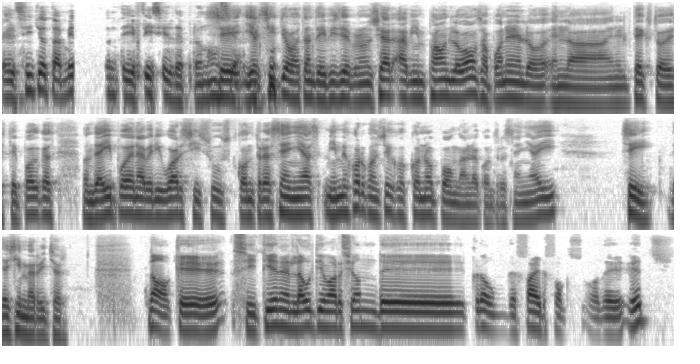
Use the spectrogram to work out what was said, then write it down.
El sitio también bastante difícil de pronunciar. Sí, y el sitio es bastante difícil de pronunciar. Avin Pound lo vamos a poner en, lo, en, la, en, el texto de este podcast, donde ahí pueden averiguar si sus contraseñas. Mi mejor consejo es que no pongan la contraseña ahí. Sí, decime, Richard. No, que si tienen la última versión de Chrome, de Firefox o de Edge,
